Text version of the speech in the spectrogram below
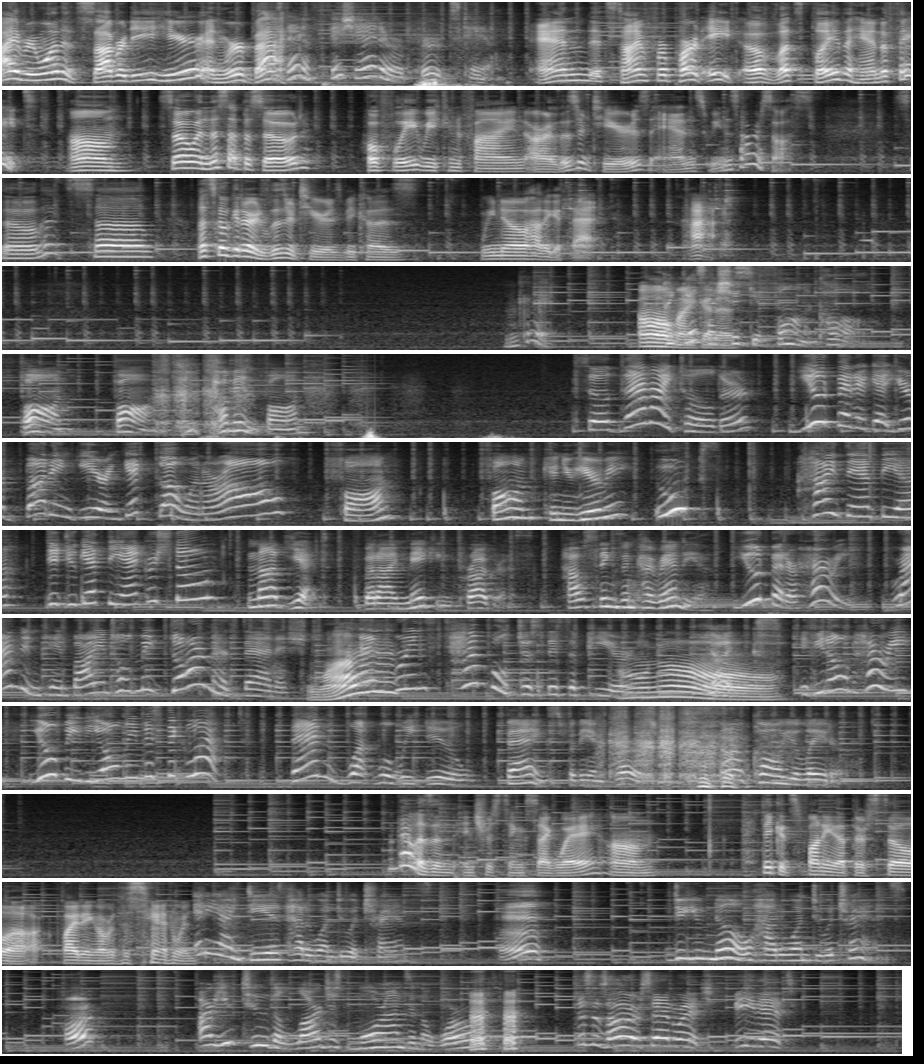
Hi everyone, it's Saber D here, and we're back. Is that a fish head or a bird's tail? And it's time for part 8 of Let's Play the Hand of Fate. Um, so in this episode, hopefully we can find our lizard tears and sweet and sour sauce. So let's uh let's go get our lizard tears because we know how to get that. Ah. Okay. Oh I my guess goodness. I should give Faun a call. Faun, Faun, come in, Faun. So then I told her, you'd better get your butt in gear and get going, or I'll. Faun, Faun, can you hear me? Oops! Hi, Zanthia. Did you get the anchor stone? Not yet, but I'm making progress. How's things in Kyrandia? You'd better hurry. Brandon came by and told me Darm has vanished. What? And Brynn's temple just disappeared. Oh no. Yikes. If you don't hurry, you'll be the only mystic left. Then what will we do? Thanks for the encouragement. I'll call you later. That was an interesting segue. Um, I think it's funny that they're still uh, fighting over the sandwich. Any ideas how to undo a trance? Huh? Do you know how to undo a trance? Huh? Are you two the largest morons in the world? This is our sandwich. Beat it.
